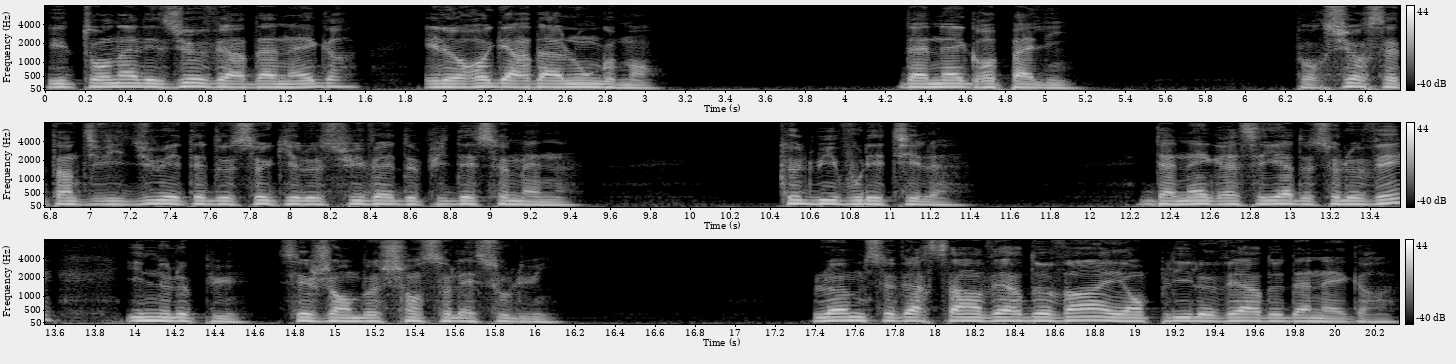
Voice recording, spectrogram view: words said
il tourna les yeux vers Danègre et le regarda longuement. Danègre pâlit. Pour sûr, cet individu était de ceux qui le suivaient depuis des semaines. Que lui voulait-il? Danègre essaya de se lever, il ne le put, ses jambes chancelaient sous lui. L'homme se versa un verre de vin et emplit le verre de Danègre.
